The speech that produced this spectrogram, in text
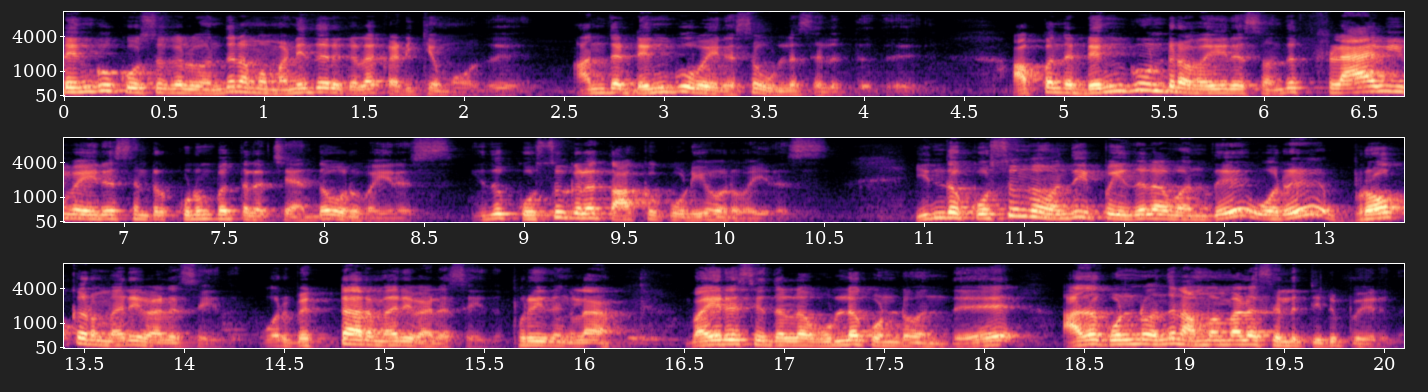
டெங்கு கொசுகள் வந்து நம்ம மனிதர்களை கடிக்கும் போது அந்த டெங்கு வைரஸை உள்ளே செலுத்துது. அப்போ இந்த டெங்குன்ற வைரஸ் வந்து ஃப்ளாவி வைரஸ் என்ற குடும்பத்தில் சேர்ந்த ஒரு வைரஸ். இது கொசுக்களை தாக்கக்கூடிய ஒரு வைரஸ். இந்த கொசுங்க வந்து இப்போ இதில் வந்து ஒரு புரோக்கர் மாதிரி வேலை செய்யுது. ஒரு வெக்டார் மாதிரி வேலை செய்யுது. புரியுதுங்களா? வைரஸ் இதில் உள்ளே கொண்டு வந்து அதை கொண்டு வந்து நம்ம மேலே செலுத்திட்டு போயிடுது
